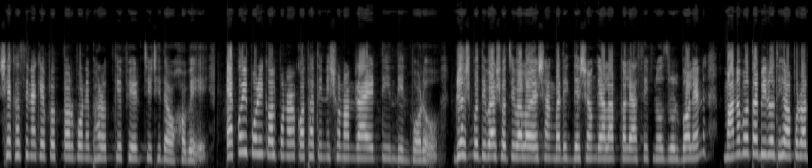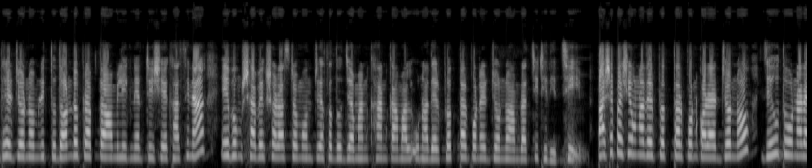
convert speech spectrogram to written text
শেখ হাসিনাকে প্রত্যর্পণে ভারতকে ফের চিঠি দেওয়া হবে। একই পরিকল্পনার কথা তিনি শোনান রায়ের তিন দিন পরও। বৃহস্পতিবার সচিবালয়ে সাংবাদিকদের সঙ্গে আলাপকালে আসিফ নজরুল বলেন, মানবতা বিরোধী অপরাধের জন্য মৃত্যুদণ্ডপ্রাপ্ত আওয়ামী লীগ নেত্রী শেখ হাসিনা এবং সাবেক স্বরাষ্ট্রমন্ত্রী আসাদুজ্জামান খান কামাল উনাদের প্রত্যর্পণের জন্য আমরা চিঠি দিচ্ছি। পাশাপাশি ওনাদের প্রত্যর্পণ করার জন্য যেহেতু ওনারা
